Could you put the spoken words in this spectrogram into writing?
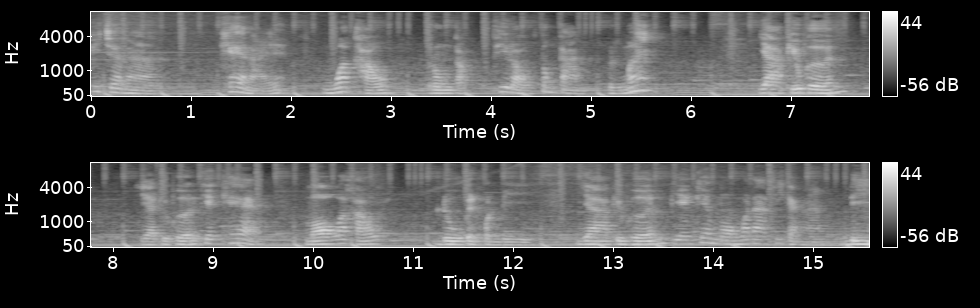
พิจารณาแค่ไหนว่าเขา ตรงกับที่เราต้องการหรือไม่อย่าผิวเผิน อย่าผิวเผินเพียงแค่ มองว่าเขาดูเป็นคนดี อย่าผิวเผินเพียงแค่มองว่าหน้าที่การงานดี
